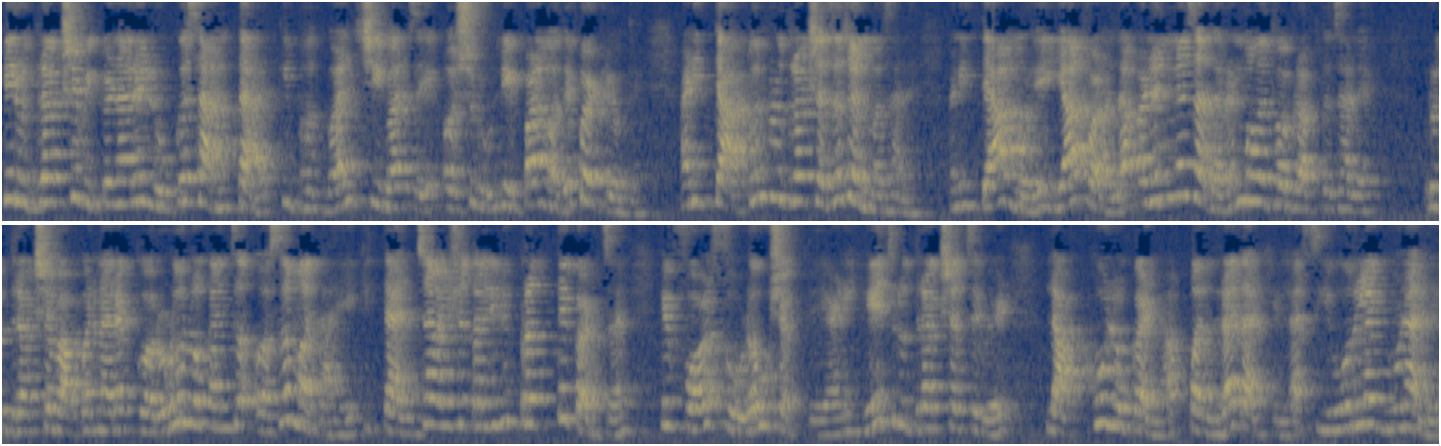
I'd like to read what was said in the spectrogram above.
हे रुद्राक्ष विकणारे लोक सांगतात की भगवान शिवाचे अश्रू नेपाळमध्ये पडले होते आणि त्यातून रुद्राक्षाचा जन्म झालाय आणि त्यामुळे या फळाला अनन्यसाधारण महत्त्व प्राप्त झाले रुद्राक्ष वापरणाऱ्या करोडो लोकांचं असं मत आहे की त्यांच्या आयुष्यात आलेली प्रत्येक अडचण हे फळ सोडवू शकते. आणि हेच रुद्राक्षाचे वेळ लाखो लोकांना पंधरा तारखेला सिहोरला घेऊन आले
